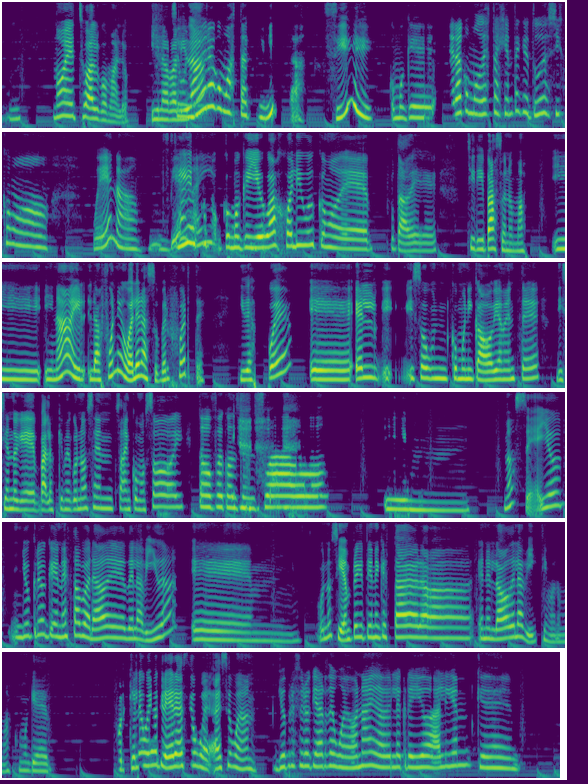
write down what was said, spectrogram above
no ha hecho algo malo. Y la realidad... era como hasta activista. Sí. Como que era como de esta gente que tú decís como. Buena, Sí, bien ahí. como, como que llegó a Hollywood como de puta, de chiripazo nomás. Y, y nada, y la funa igual era súper fuerte. Y después eh, él hi- hizo un comunicado, obviamente, diciendo que para los que me conocen saben cómo soy. Todo fue consensuado. Y mm, no sé, yo, yo creo que en esta parada de, de la vida, eh, uno siempre tiene que estar ah, en el lado de la víctima nomás. Como que, ¿por qué le voy a creer a ese, we- a ese weón? Yo prefiero quedar de hueona y de haberle creído a alguien que,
